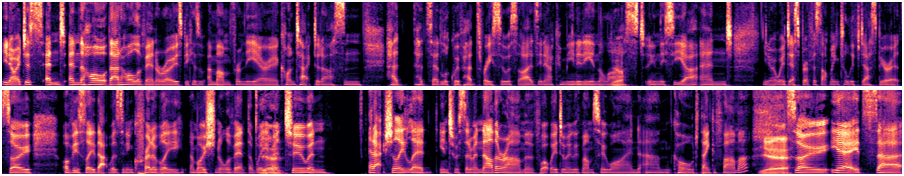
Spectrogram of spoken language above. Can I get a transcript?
You know, it just and and the whole that whole event arose because a mum from the area contacted us and had had said, look, we've had three suicides in our community in the last in this year, and you know, we're desperate for something to lift our spirits. So obviously, that was an incredibly emotional event that we Yeah. went to, and it actually led into a sort of another arm of what we're doing with Mums Who Wine um, called Thank a Farmer. Yeah. So yeah, it's uh,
